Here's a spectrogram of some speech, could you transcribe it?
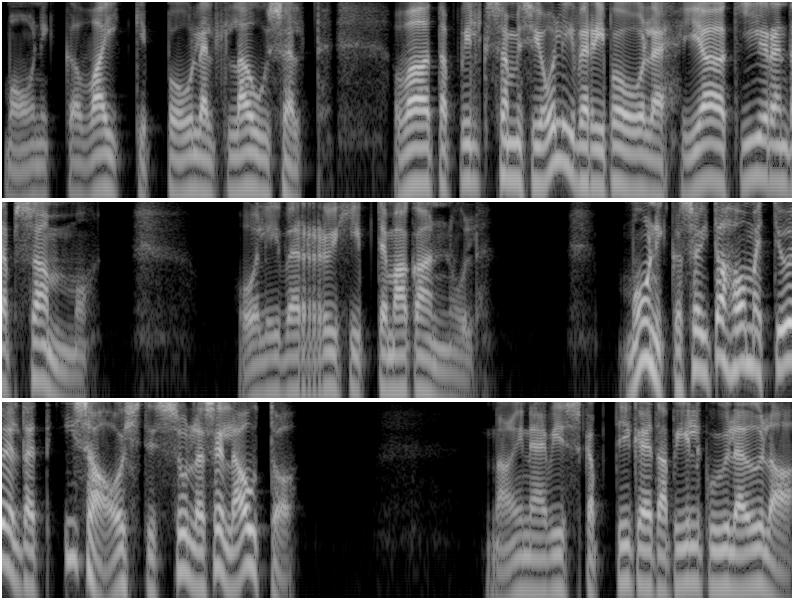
Monika vaikib poolelt lauselt, vaatab vilksamisi Oliveri poole ja kiirendab sammu. Oliver rühib tema kannul. Monika, sa ei taha ometi öelda, et isa ostis sulle selle auto? naine viskab tigeda pilgu üle õla.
